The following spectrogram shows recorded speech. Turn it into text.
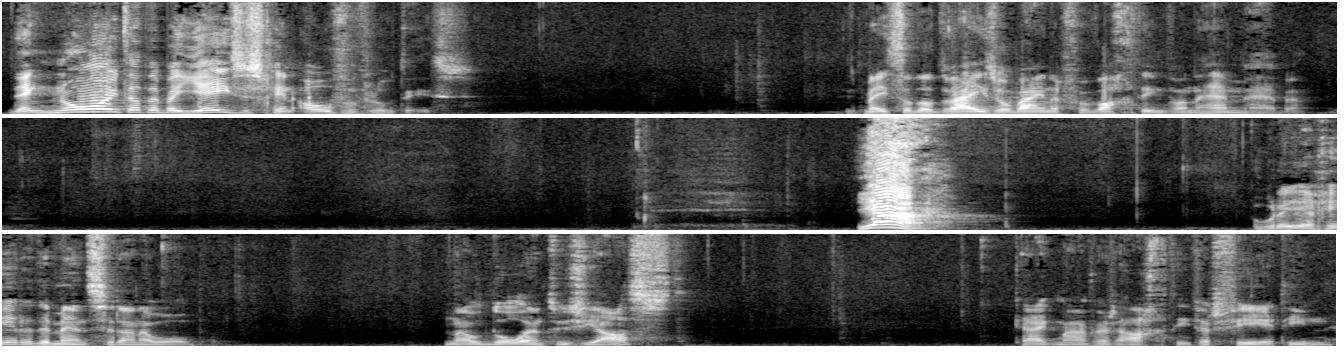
Denk nooit dat er bij Jezus geen overvloed is. Het is meestal dat wij zo weinig verwachting van Hem hebben. Ja, hoe reageren de mensen daar nou op? Nou, dol enthousiast. Kijk maar, vers 18, vers 14.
